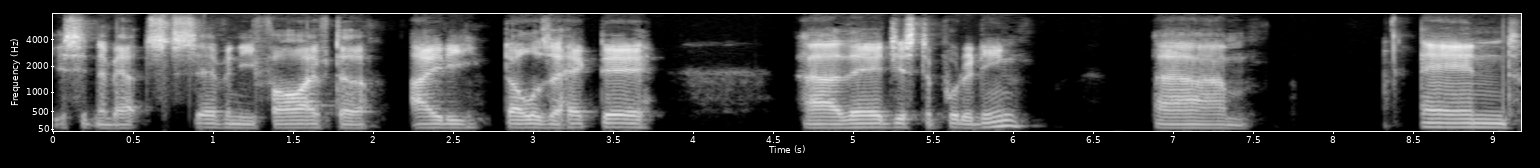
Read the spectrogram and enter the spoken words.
you're sitting about seventy five to eighty dollars a hectare uh, there just to put it in. Um, and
